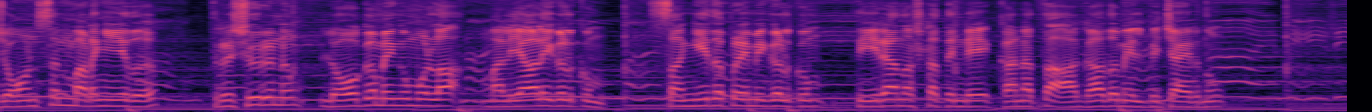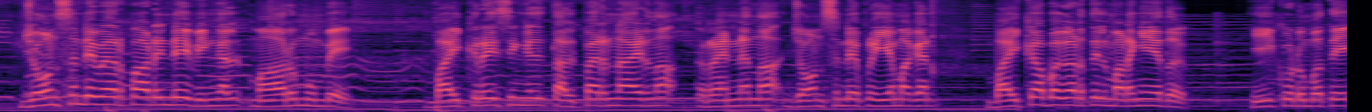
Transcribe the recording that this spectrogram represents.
ജോൺസൺ മടങ്ങിയത് തൃശൂരിനും ലോകമെങ്ങുമുള്ള മലയാളികൾക്കും സംഗീതപ്രേമികൾക്കും തീരാനഷ്ടത്തിന്റെ കനത്ത ആഘാതമേൽപ്പിച്ചായിരുന്നു. ജോൺസന്റെ വേർപാടിന്റെ വിങ്ങൽ മാറും മുമ്പേ ബൈക്ക് റേസിംഗിൽ തൽപരനായിരുന്ന റെൻ എന്ന ജോൺസന്റെ പ്രിയമകൻ ബൈക്ക് അപകടത്തിൽ മടങ്ങിയത് ഈ കുടുംബത്തെ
